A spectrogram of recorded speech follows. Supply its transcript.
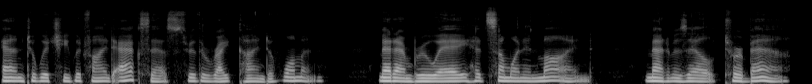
and to which he would find access through the right kind of woman. Madame Bruet had someone in mind, Mademoiselle Turbin,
